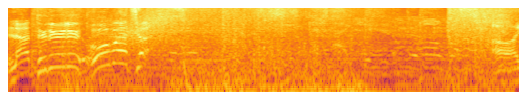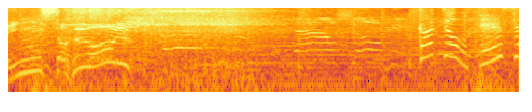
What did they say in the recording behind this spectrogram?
ラトゥルールオーバーチャーアインソフオール。ガチョウ転生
